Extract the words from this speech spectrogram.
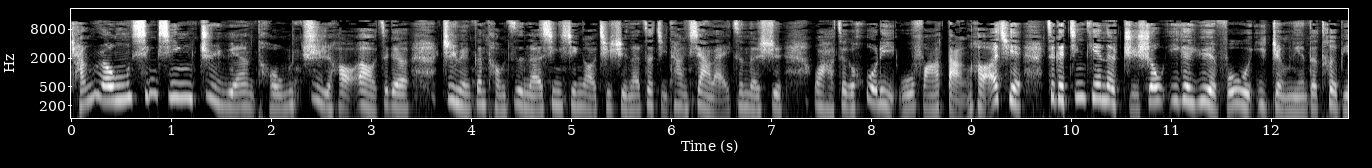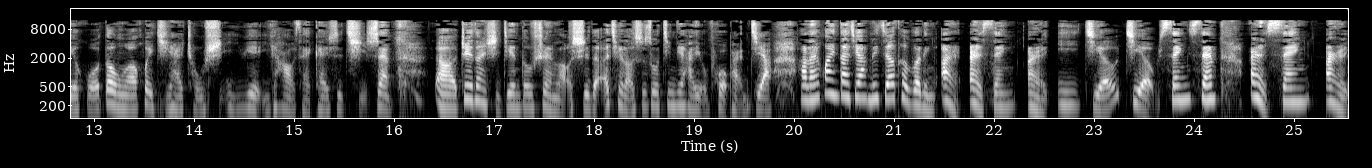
长荣、星星、智源、同志哈哦，这个智源跟同志呢，星星哦，其实呢这几趟下来真的是哇，这个获利无法挡哈，而且这个今天呢只收一个月，服务一整年的特别活动哦，会期还从十一月一号才开始起算，呃，这段时间都算老师的，而且老师说今天还有破盘价。好，来欢迎大家，你只要透过零二二三二一九九三三二三二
